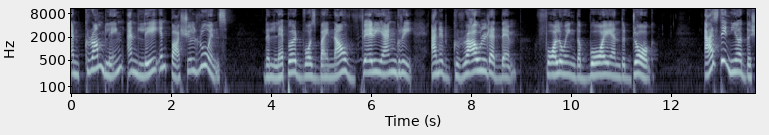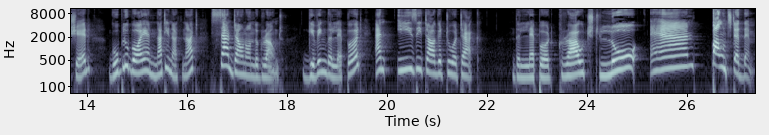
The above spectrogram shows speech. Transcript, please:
and crumbling and lay in partial ruins. The leopard was by now very angry and it growled at them, following the boy and the dog. As they neared the shed, Gublu Boy and Nutty Nut Nut sat down on the ground, giving the leopard an easy target to attack. The leopard crouched low and pounced at them.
